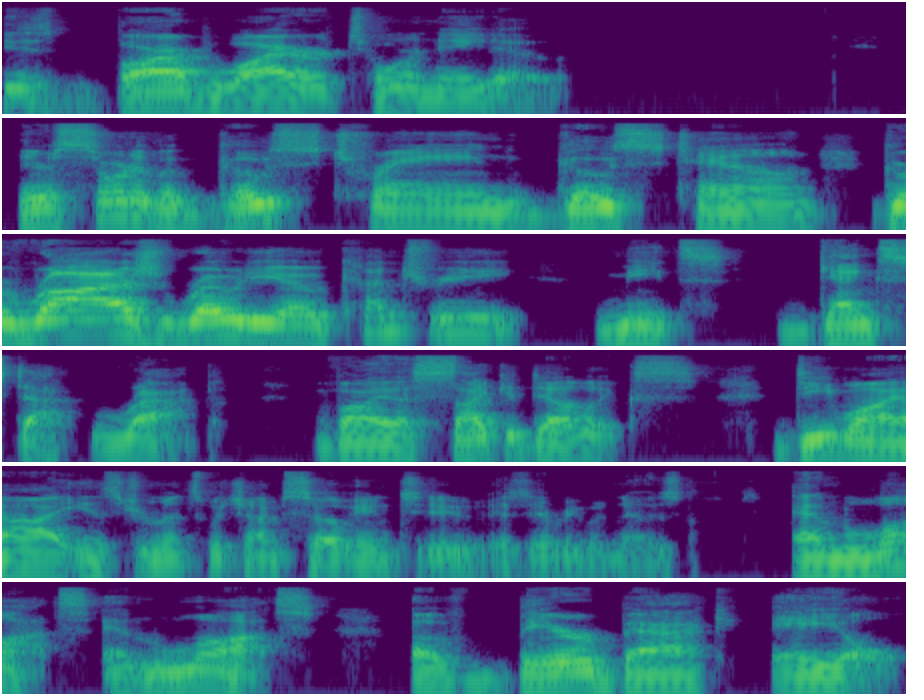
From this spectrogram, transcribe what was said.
is Barbed Wire Tornado. There's sort of a ghost train, ghost town, garage rodeo country meets gangsta rap via psychedelics, DIY instruments, which I'm so into, as everyone knows, and lots and lots of bareback ale,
